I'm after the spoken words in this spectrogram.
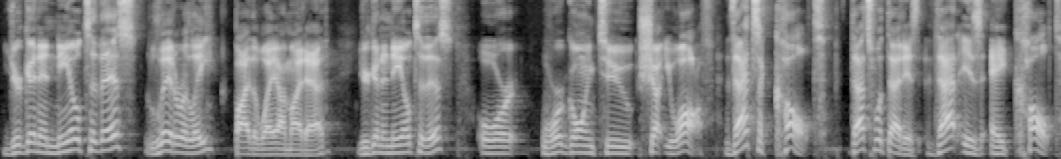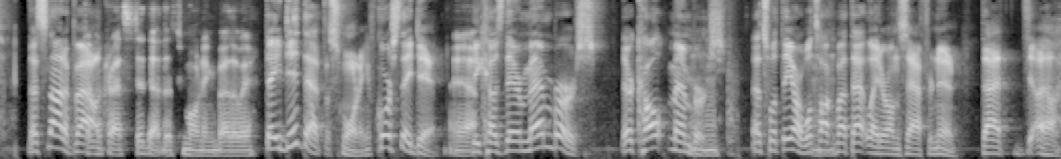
You're going to kneel to this, literally, by the way, I might add. You're going to kneel to this, or we're going to shut you off. That's a cult. That's what that is. That is a cult. That's not about. Democrats did that this morning, by the way. They did that this morning. Of course they did. Yeah. Because they're members. They're cult members. Mm-hmm. That's what they are. We'll mm-hmm. talk about that later on this afternoon. That uh,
